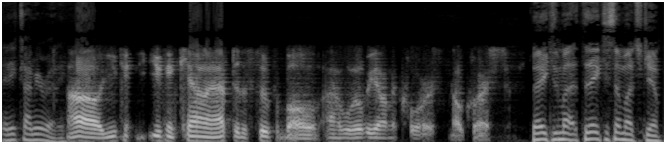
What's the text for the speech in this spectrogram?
Anytime you're ready. Oh, you can you can count after the Super Bowl. I will be on the course, no question. Thank you, much. thank you so much, Jim.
